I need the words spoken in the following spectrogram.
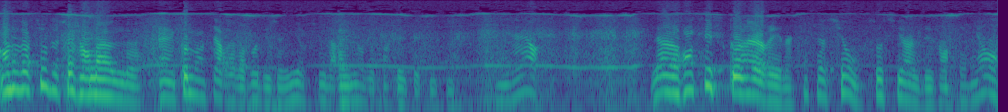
En ouverture de ce journal, un commentaire de la voix du Zaïre sur la réunion des conseils techniques. Hier, la rentrée scolaire et la situation sociale des enseignants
